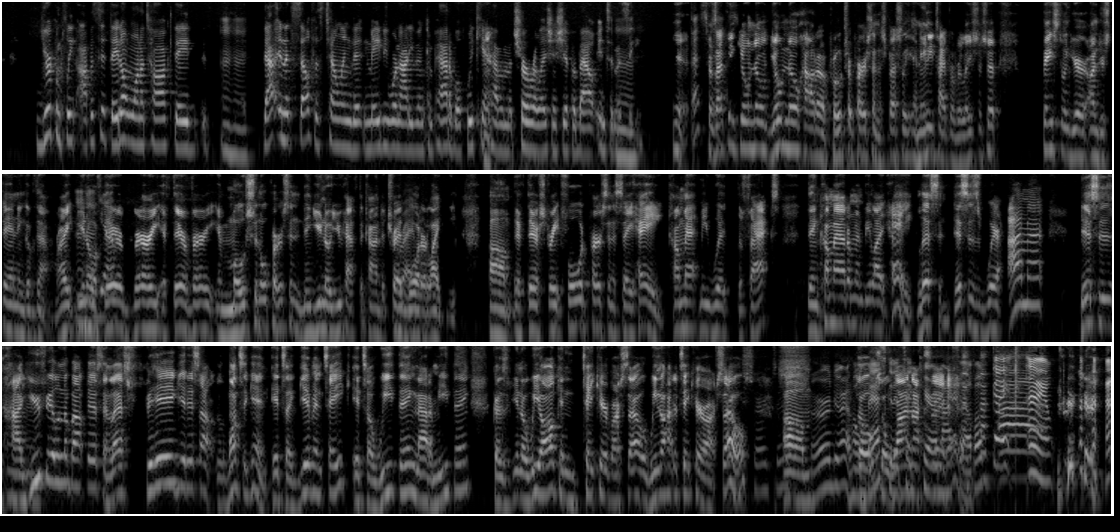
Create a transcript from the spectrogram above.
your complete opposite they don't want to talk they Mhm. that in itself is telling that maybe we're not even compatible if we can't Yeah. have a mature relationship about intimacy Yeah, because I think you'll know you'll know how to approach a person, especially in any type of relationship, based on your understanding of them, right? You know, Mhm. if Yeah. they're very if they're a very emotional person, then you know you have to kind of tread Right. water lightly. Um, if they're a straightforward person and say, "Hey, come at me with the facts," then come at them and be like, "Hey, listen, this is where I'm at." This is how you feeling about this, and let's figure this out. Once again, it's a give and take. It's a we thing, not a me thing. Because you know we all can take care of ourselves. We know how to take care of ourselves. Sure do. Um, Sure do. I got a whole so- so basket why to take not care of say, hey? myself. Okay.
